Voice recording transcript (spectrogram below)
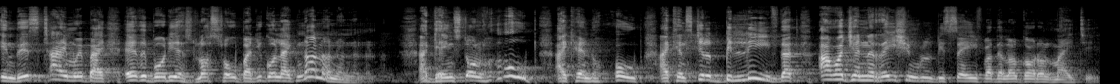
In this time whereby everybody has lost hope, but you go like, no, no, no, no, no. Against all hope, I can hope. I can still believe that our generation will be saved by the Lord God Almighty.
